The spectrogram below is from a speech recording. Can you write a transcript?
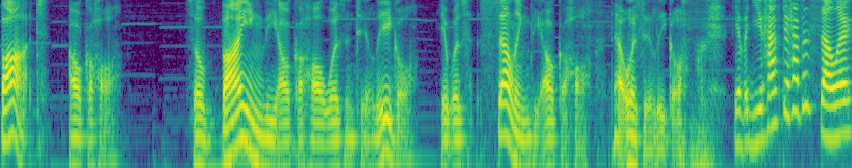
bought alcohol. So buying the alcohol wasn't illegal. It was selling the alcohol that was illegal. Yeah, but you have to have a seller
